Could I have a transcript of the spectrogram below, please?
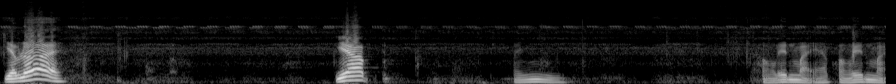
เหยียบเลยเหยียบนี่ของเล่นใหม่ครับ ของเล่นใหม่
